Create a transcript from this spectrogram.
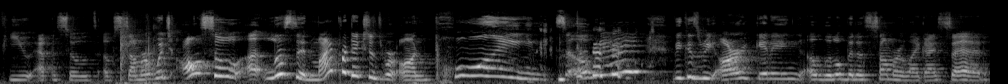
few episodes of summer. Which also, uh, listen, my predictions were on point, okay? because we are getting a little bit of summer, like I said,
